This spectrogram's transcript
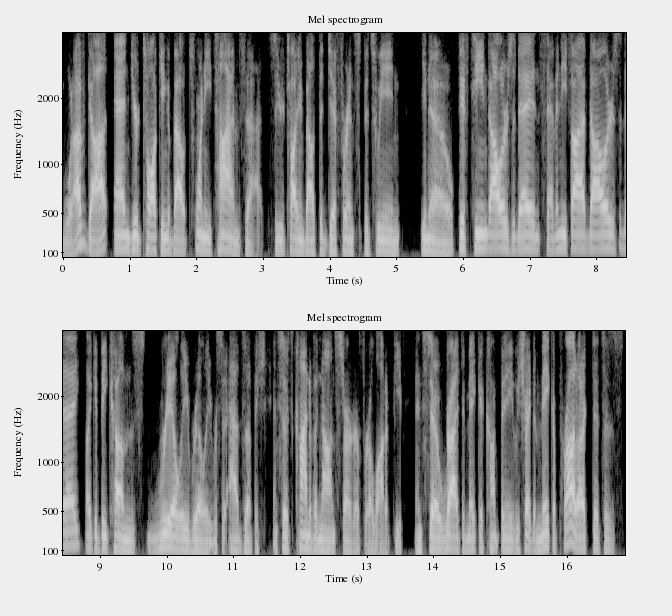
what I've got. And you're talking about 20 times that. So you're talking about the difference between you know, $15 a day and $75 a day, like it becomes really, really, it adds up. And so it's kind of a non starter for a lot of people. And so we tried to make a company, we tried to make a product that's as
